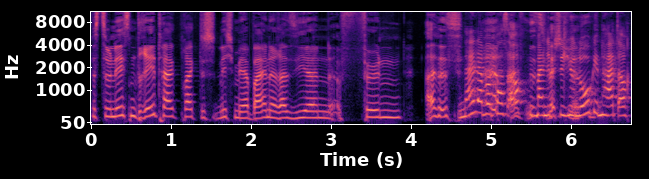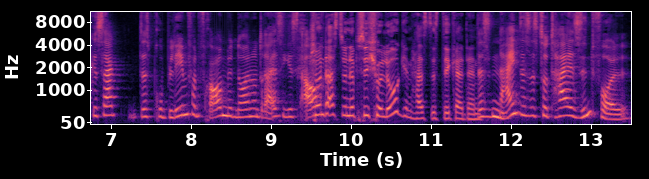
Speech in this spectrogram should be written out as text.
Bis zum nächsten Drehtag praktisch nicht mehr Beine rasieren, föhnen, alles. Nein, aber pass auf, meine. Psychologin hat auch gesagt, das Problem von Frauen mit 39 ist auch. Schon, dass du eine Psychologin hast, ist dekadent. Das, nein, das ist total sinnvoll.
